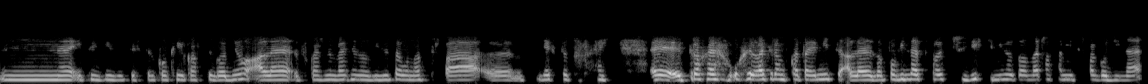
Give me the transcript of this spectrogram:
Mm, i tych wizyt jest tylko kilka w tygodniu, ale w każdym razie no, wizyta u nas trwa, nie chcę tutaj trochę uchylać rąbka tajemnicy, ale no, powinna trwać 30 minut, ona czasami trwa godzinę,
